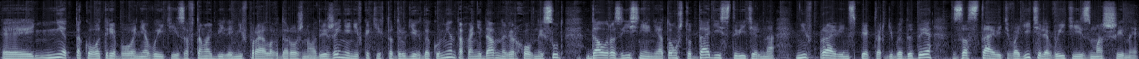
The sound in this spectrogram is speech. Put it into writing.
Э, Нет такого требования выйти из автомобиля ни в правилах дорожного движения, ни в каких-то других документах. А недавно Верховный суд дал разъяснение о том, что да, действительно, не вправе инспектор ГИБДД заставить водителя выйти из машины.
